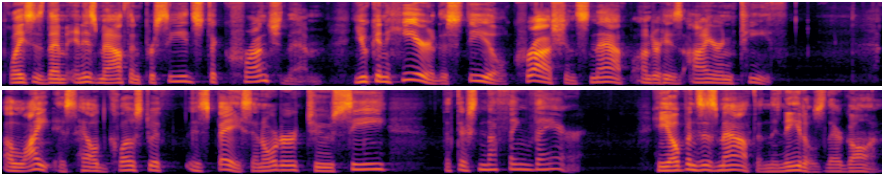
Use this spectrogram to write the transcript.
places them in his mouth, and proceeds to crunch them. You can hear the steel crush and snap under his iron teeth. A light is held close to his face in order to see that there's nothing there. He opens his mouth and the needles, they're gone.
